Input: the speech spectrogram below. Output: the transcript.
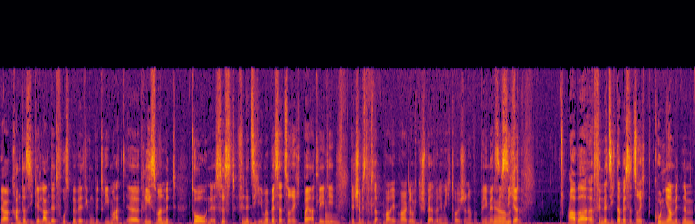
ja, Kantersieg gelandet, Frustbewältigung betrieben. At äh, Griesmann mit Tor und Assist findet sich immer besser zurecht bei Atleti. Mhm. Der Champions League war, war glaube ich, gesperrt, wenn ich mich nicht täusche. Ne? Bin ich mir jetzt ja, nicht sicher. Aber äh, findet sich da besser zurecht. Kunja mit einem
